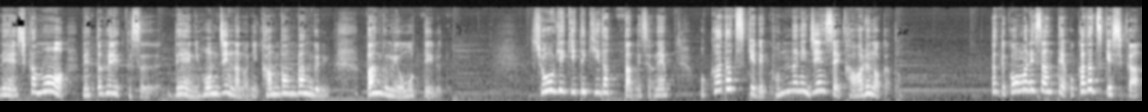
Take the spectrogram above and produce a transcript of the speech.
てしかもネットフリックスで日本人なのに看板番組番組を持っている。衝撃的だったんですよね。岡田付でこんなに人生変わるのかと。だってこんまりさんって岡田付しか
